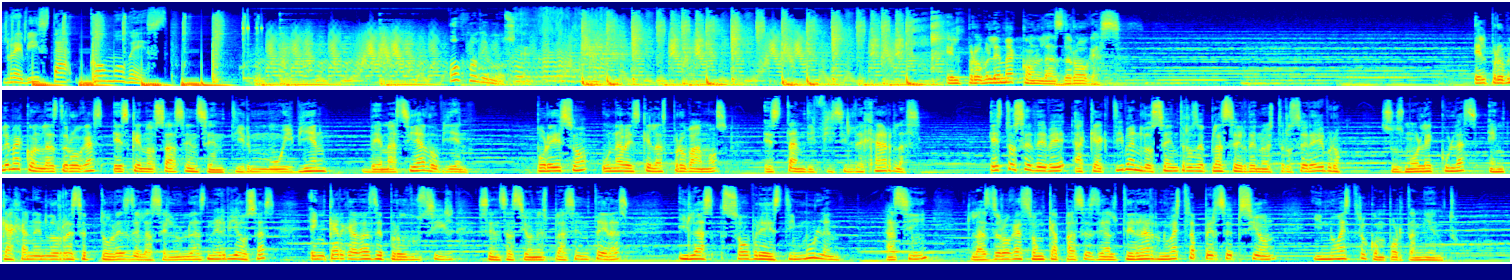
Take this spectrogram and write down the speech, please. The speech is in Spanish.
Revista Cómo ves. Ojo de mosca. El problema con las drogas. El problema con las drogas es que nos hacen sentir muy bien, demasiado bien. Por eso, una vez que las probamos, es tan difícil dejarlas. Esto se debe a que activan los centros de placer de nuestro cerebro. Sus moléculas encajan en los receptores de las células nerviosas encargadas de producir sensaciones placenteras y las sobreestimulan. Así, las drogas son capaces de alterar nuestra percepción y nuestro comportamiento.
